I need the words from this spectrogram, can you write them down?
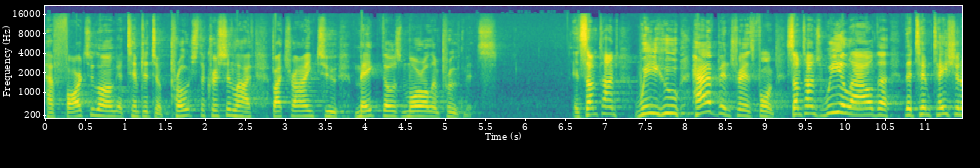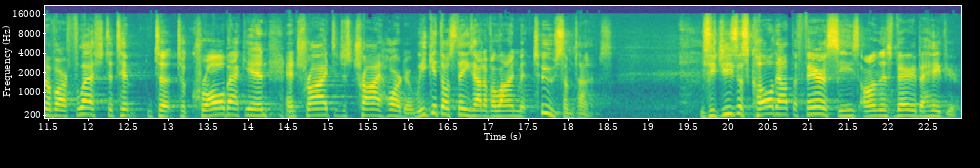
have far too long attempted to approach the Christian life by trying to make those moral improvements. And sometimes we who have been transformed, sometimes we allow the, the temptation of our flesh to, tempt, to, to crawl back in and try to just try harder. We get those things out of alignment too sometimes. You see, Jesus called out the Pharisees on this very behavior.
